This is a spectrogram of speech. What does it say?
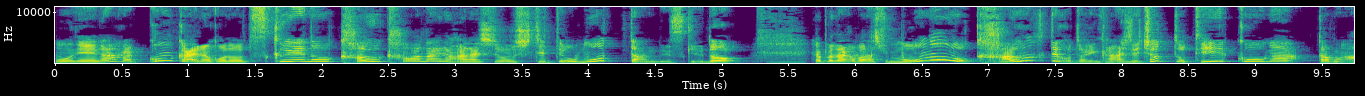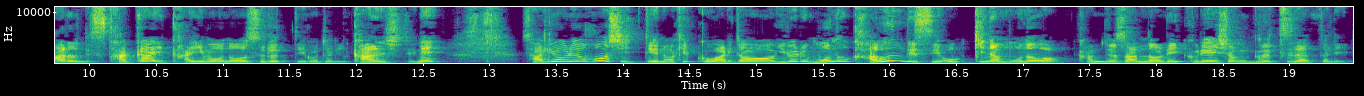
もうね、なんか今回のこの机の買う買わないの話をしてて思ったんですけど、やっぱなんか私物を買うってことに関してちょっと抵抗が多分あるんです。高い買い物をするっていうことに関してね。作業療法士っていうのは結構割といろいろ物を買うんですよ。大きなものを。患者さんのレクリエーショングッズだったり、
